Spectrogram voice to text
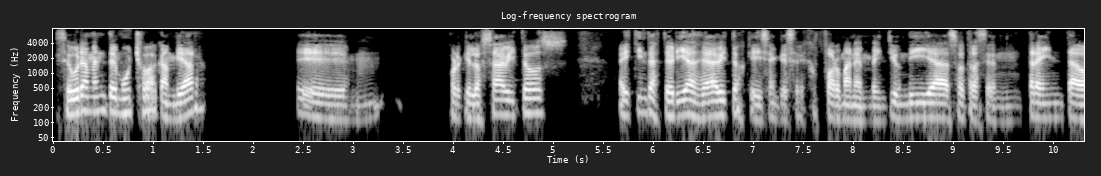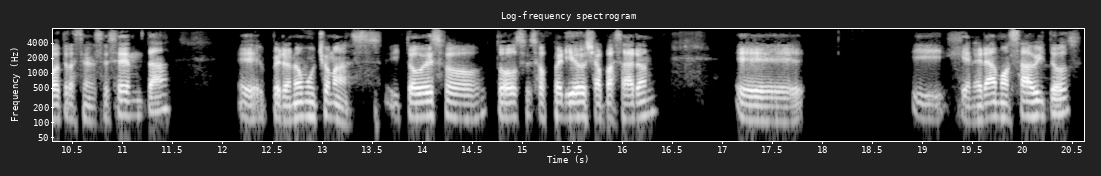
Seguramente mucho va a cambiar, eh, porque los hábitos, hay distintas teorías de hábitos que dicen que se forman en 21 días, otras en 30, otras en 60, pero no mucho más. Y todo eso, todos esos periodos ya pasaron y generamos hábitos,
